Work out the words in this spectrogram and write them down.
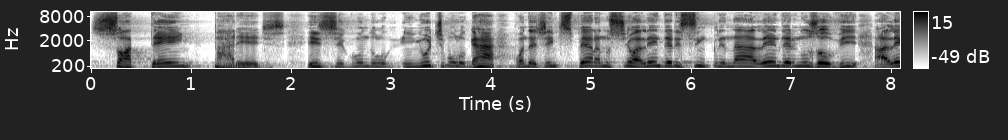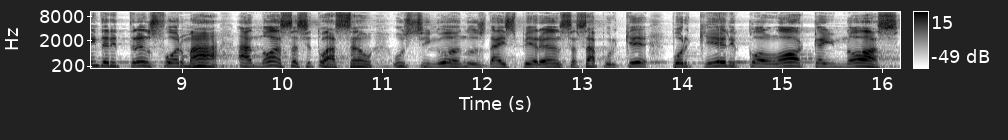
só tem paredes. Em segundo, em último lugar, quando a gente espera no Senhor, além dele se inclinar, além dele nos ouvir, além dele transformar a nossa situação, o Senhor nos dá esperança. Sabe por quê? Porque ele coloca em nós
